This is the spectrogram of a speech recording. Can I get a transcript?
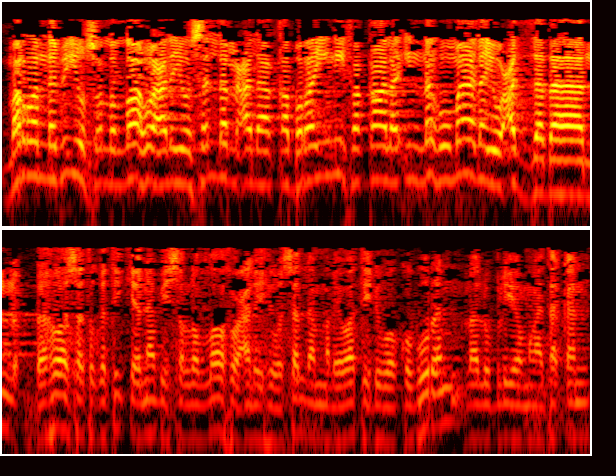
Marra Nabi sallallahu alaihi wasallam ala qabrain faqala innahuma la yu'adzaban. Bahwa satu ketika Nabi sallallahu alaihi wasallam melewati dua kuburan lalu beliau mengatakan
